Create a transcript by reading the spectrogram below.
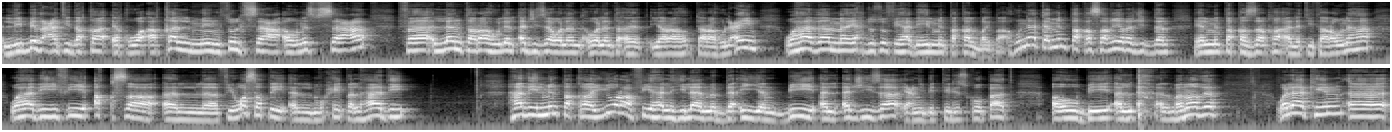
لبضعة دقائق وأقل من ثلث ساعة أو نصف ساعة فلن تراه لا الأجهزة ولن, ولن تراه العين وهذا ما يحدث في هذه المنطقة البيضاء. هناك منطقة صغيرة جدا هي المنطقة الزرقاء التي ترونها وهذه في أقصى في وسط المحيط الهادي. هذه المنطقة يرى فيها الهلال مبدئيا بالأجهزة يعني بالتلسكوبات أو بالمناظر. ولكن آه،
